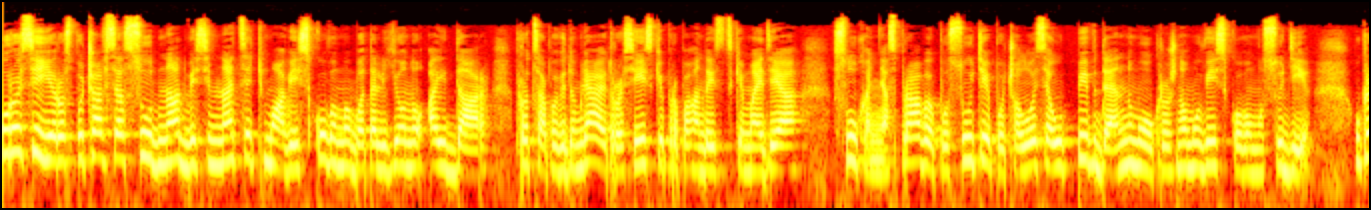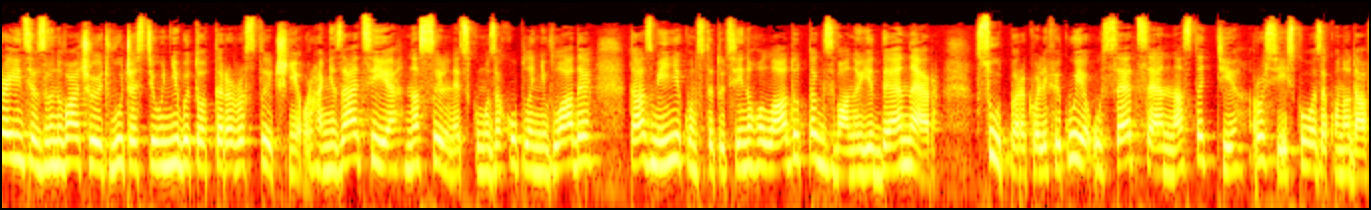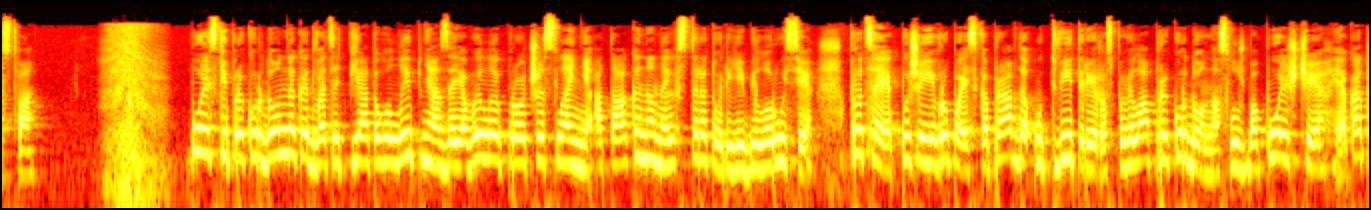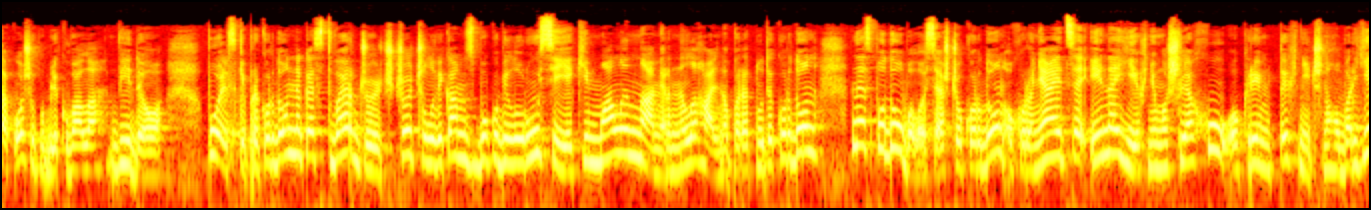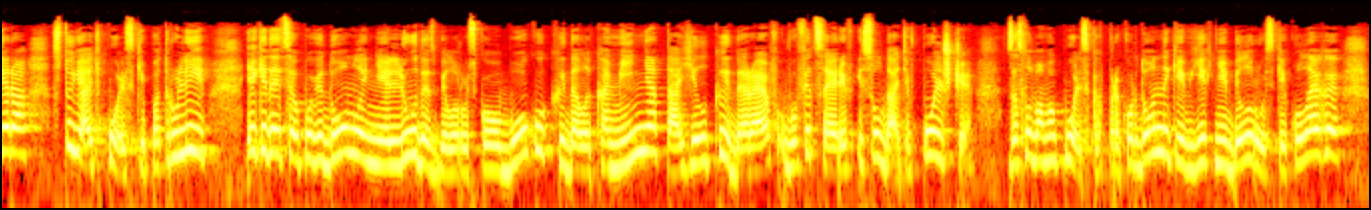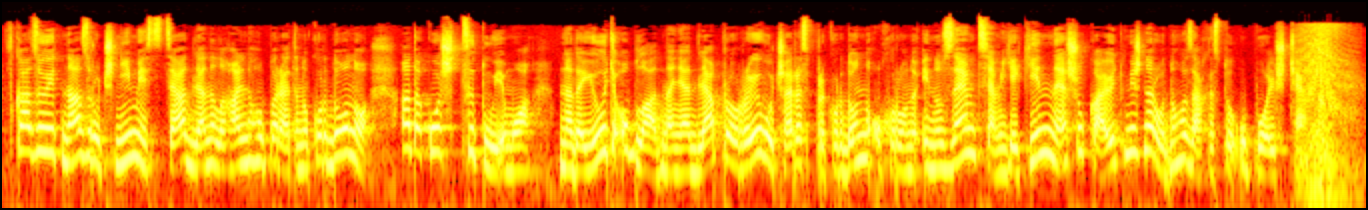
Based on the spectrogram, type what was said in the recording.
У Росії розпочався суд над 18 військовими батальйону Айдар. Про це повідомляють російські пропагандистські медіа. Слухання справи по суті почалося у південному окружному військовому суді. Українців звинувачують в участі у нібито терористичній організації, насильницькому захопленні влади та зміні конституційного ладу так званої ДНР. Суд перекваліфікує усе це на статті російського законодавства. Польські прикордонники 25 липня заявили про численні атаки на них з території Білорусі. Про це, як пише Європейська Правда, у Твіттері розповіла прикордонна служба Польщі, яка також опублікувала відео. Польські прикордонники стверджують, що чоловікам з боку Білорусі, які мали намір нелегально перетнути кордон, не сподобалося, що кордон охороняється і на їхньому шляху, окрім технічного бар'єра, стоять польські патрулі. Як ідеться у повідомленні, люди з білоруського боку кидали каміння та гілки дерев в офіцерів і солдатів Польщі. За словами польських прикордонників, їхні білоруські колеги вказують на зручні місця для нелегального перетину кордону. А також цитуємо: надають обладнання для прориву через прикордонну охорону іноземцям, які не шукають міжнародного захисту у Польщі.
